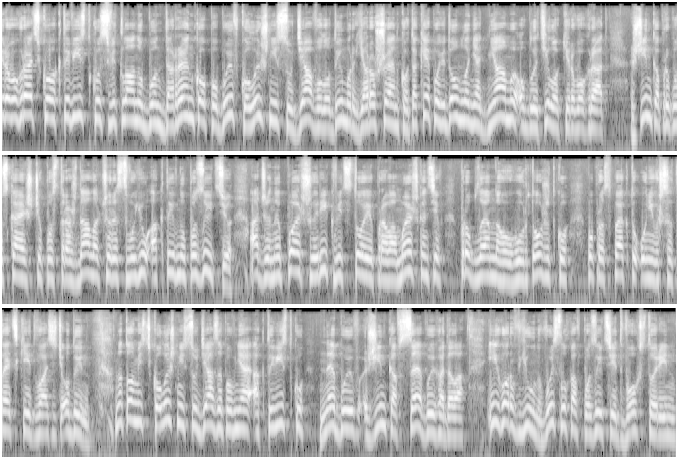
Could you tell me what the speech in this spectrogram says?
Кіровоградську активістку Світлану Бондаренко побив колишній суддя Володимир Ярошенко. Таке повідомлення днями облетіло Кіровоград. Жінка припускає, що постраждала через свою активну позицію, адже не перший рік відстоює права мешканців проблемного гуртожитку по проспекту Університетський 21. Натомість колишній суддя запевняє активістку не бив. Жінка все вигадала. Ігор В'юн вислухав позиції двох сторін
